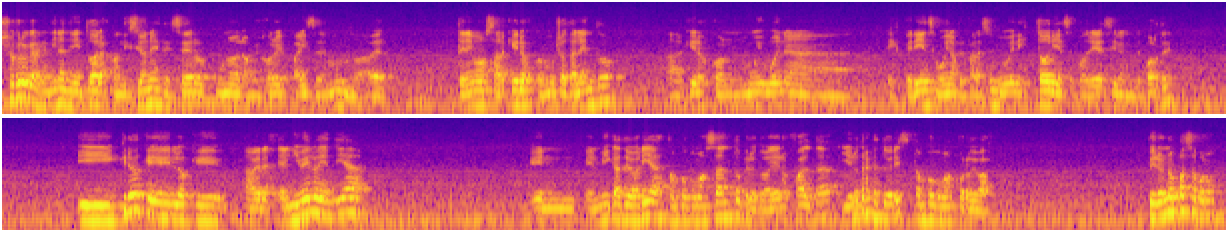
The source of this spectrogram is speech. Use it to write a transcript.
Yo creo que Argentina tiene todas las condiciones de ser uno de los mejores países del mundo. A ver, tenemos arqueros con mucho talento, arqueros con muy buena experiencia, muy buena preparación, muy buena historia, se podría decir, en el deporte. Y creo que lo que, a ver, el nivel hoy en día, en, en mi categoría está un poco más alto, pero todavía nos falta, y en otras categorías está un poco más por debajo. Pero no pasa por un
